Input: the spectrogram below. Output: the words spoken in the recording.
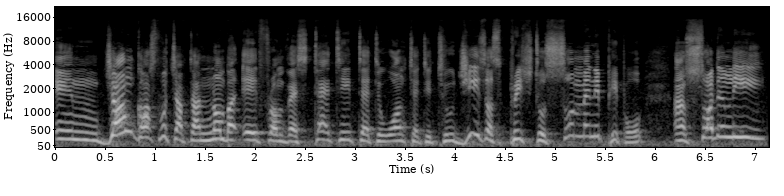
In John Gospel, chapter number 8, from verse 30, 31, 32, Jesus preached to so many people, and suddenly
